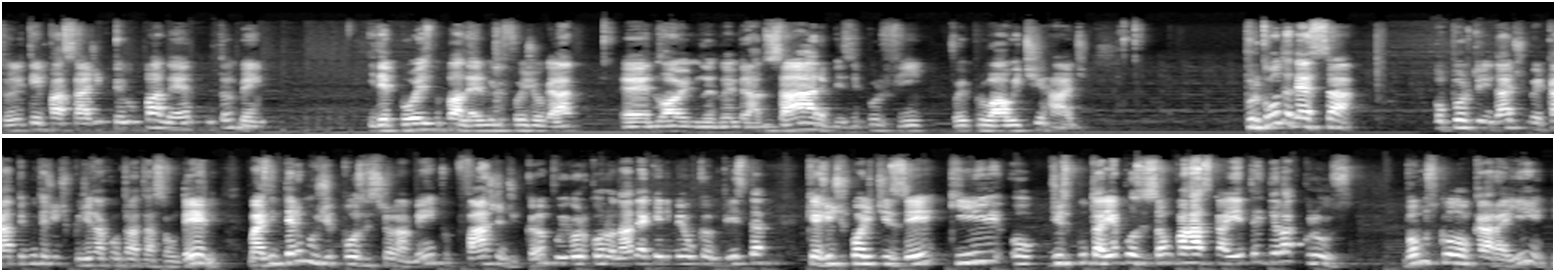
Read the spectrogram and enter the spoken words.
Então ele tem passagem pelo Palermo também. E depois do Palermo ele foi jogar é, no, no Emirados Árabes e por fim foi para o Al Ittihad. Por conta dessa oportunidade de mercado, tem muita gente pedindo a contratação dele, mas em termos de posicionamento, faixa de campo, o Igor Coronado é aquele meio campista que a gente pode dizer que disputaria posição com a Rascaeta e De La Cruz. Vamos colocar aí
